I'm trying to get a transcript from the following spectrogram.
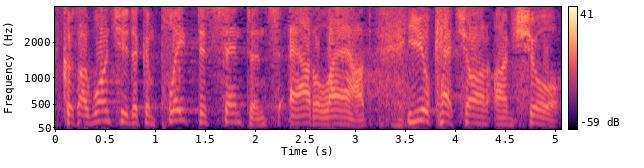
because I want you to complete this sentence out aloud. You'll catch on, I'm sure.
